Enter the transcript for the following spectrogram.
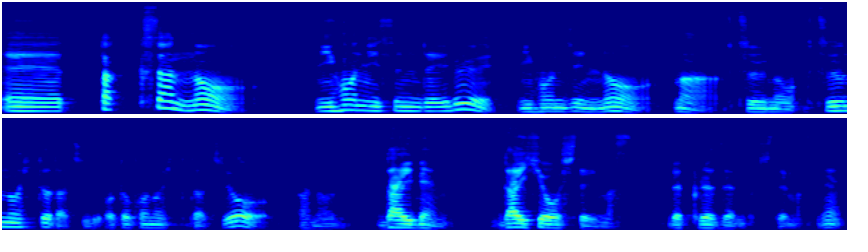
えー、たくさんの日本に住んでいる日本人のまあ普通の普通の人たち男の人たちをあの代弁代表していますレプレゼントしていますね。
